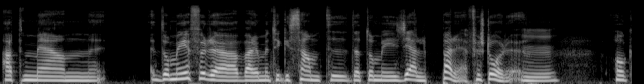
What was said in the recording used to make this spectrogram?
att män, de är förövare men tycker samtidigt att de är hjälpare, förstår du? Mm. Och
